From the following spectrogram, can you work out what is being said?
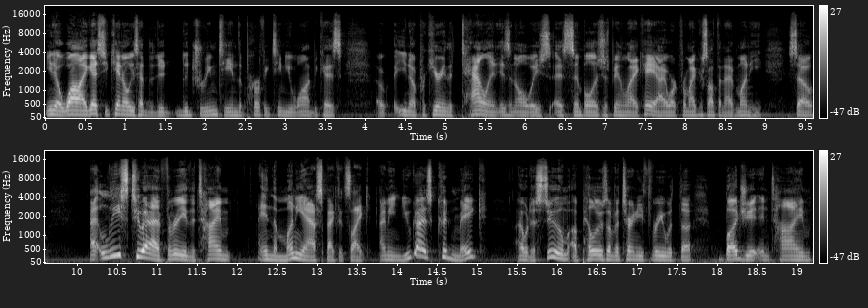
you know, while I guess you can't always have the the dream team, the perfect team you want, because uh, you know procuring the talent isn't always as simple as just being like, hey, I work for Microsoft and I have money. So at least two out of three, the time and the money aspect, it's like, I mean, you guys could make I would assume, a Pillars of Eternity 3 with the budget and time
